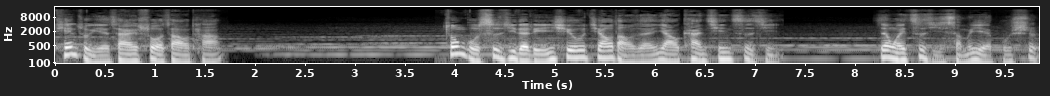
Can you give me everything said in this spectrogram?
天主也在塑造他。中古世纪的灵修教导人要看清自己，认为自己什么也不是。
